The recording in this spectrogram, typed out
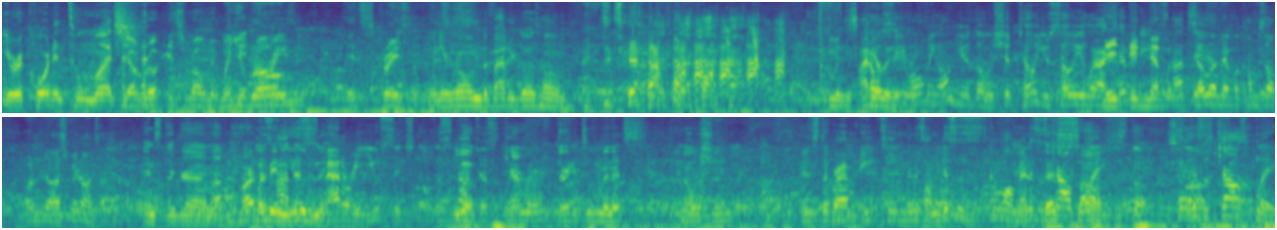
You're recording too much. You're ro- it's roaming. When you roam, it's crazy. When you roam, the battery goes home. I don't see roaming on here though. It should tell you cellular activity. it It's never, not cellular never comes up on uh, screen on time. Instagram, I've But hardly it's been not, this is using it. battery usage though. This is Look, not just like, camera, 32 minutes. Notion. Instagram 18 minutes. I mean, this is come on, man. This is There's child's play. soft stuff. This is child's soft. play.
